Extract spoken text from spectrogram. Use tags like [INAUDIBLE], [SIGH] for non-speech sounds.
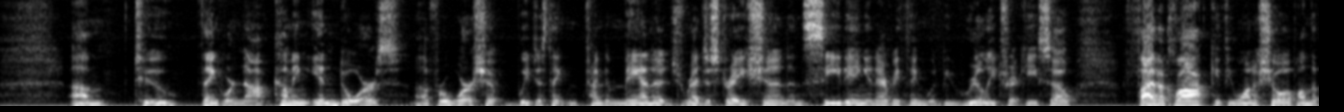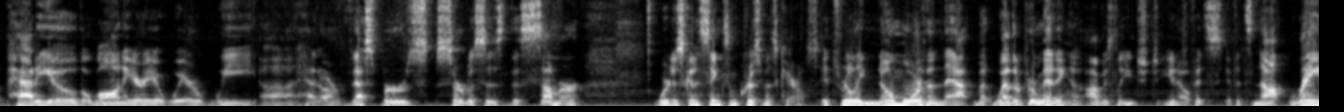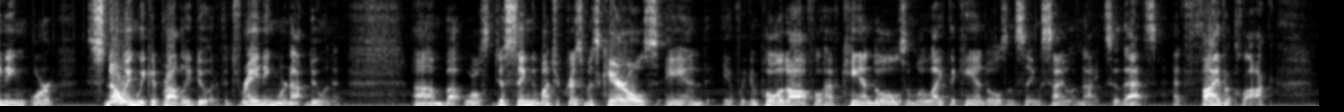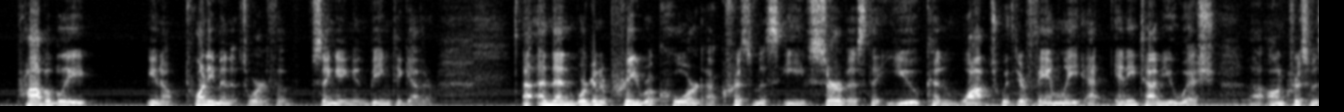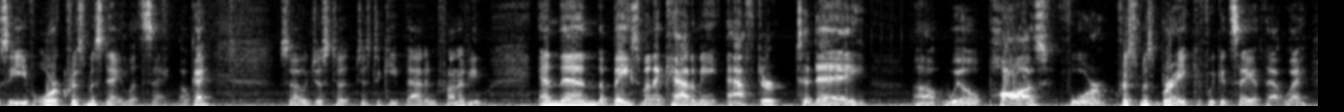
Um, two things we're not coming indoors uh, for worship. We just think trying to manage registration and seating and everything would be really tricky. So, five o'clock if you want to show up on the patio, the lawn area where we uh, had our Vespers services this summer. We're just going to sing some Christmas carols. It's really no more than that, but weather permitting, obviously, you know, if it's if it's not raining or snowing, we could probably do it. If it's raining, we're not doing it. Um, but we'll just sing a bunch of Christmas carols, and if we can pull it off, we'll have candles and we'll light the candles and sing Silent Night. So that's at 5 o'clock, probably, you know, 20 minutes worth of singing and being together. Uh, and then we're going to pre record a Christmas Eve service that you can watch with your family at any time you wish uh, on Christmas Eve or Christmas Day, let's say. Okay? So just to just to keep that in front of you, and then the Basement Academy after today uh, will pause for Christmas break, if we could say it that way.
